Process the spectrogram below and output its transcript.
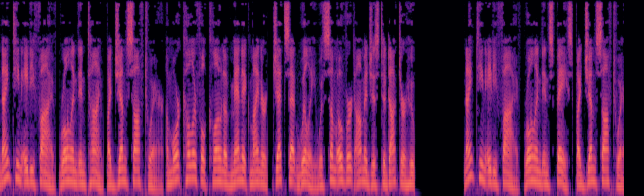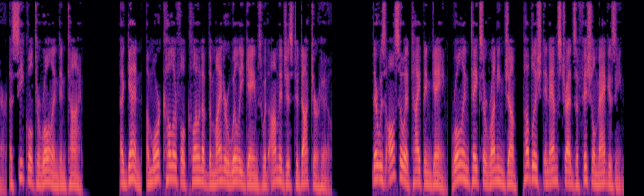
1985, Roland in Time by Gem Software a more colorful clone of Manic Miner, Jet Set Willy with some overt homages to Doctor Who 1985, Roland in Space by Gem Software a sequel to Roland in Time. Again, a more colorful clone of the Miner Willy games with homages to Doctor Who. There was also a type in game, Roland Takes a Running Jump, published in Amstrad's official magazine,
